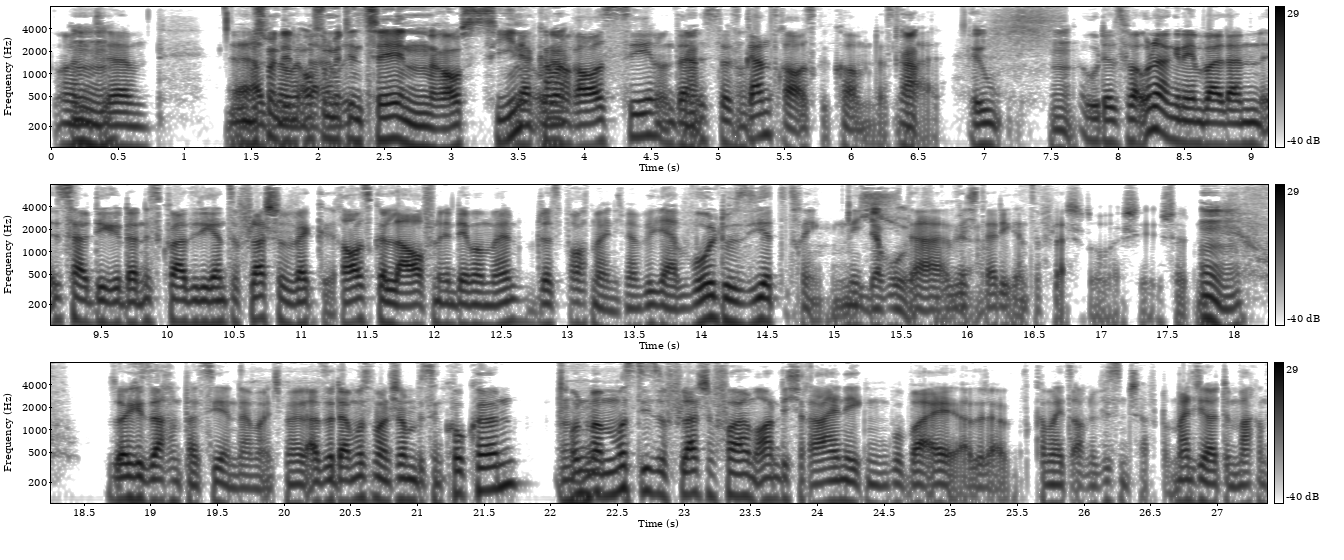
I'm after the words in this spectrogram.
Und mhm. ähm, muss also man den auch so mit den Zähnen rausziehen? Ja, kann oder? man rausziehen und dann ja, ist das ganz rausgekommen, das Teil. Ja. Uh. Uh, das war unangenehm, weil dann ist halt die, dann ist quasi die ganze Flasche weg rausgelaufen in dem Moment. Das braucht man nicht. Man will ja wohl dosiert trinken, nicht Jawohl. da sich da die ganze Flasche drüber schütten. Mhm. Solche Sachen passieren da manchmal. Also da muss man schon ein bisschen gucken. Mhm. Und man muss diese Flasche vor allem ordentlich reinigen, wobei, also da kann man jetzt auch eine Wissenschaft. Und manche Leute machen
